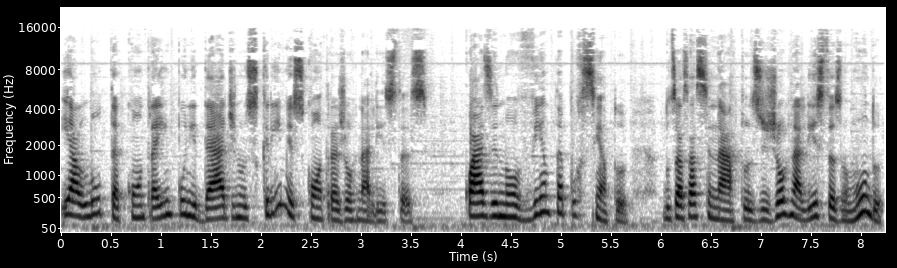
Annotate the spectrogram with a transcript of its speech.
e a luta contra a impunidade nos crimes contra jornalistas. Quase 90% dos assassinatos de jornalistas no mundo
